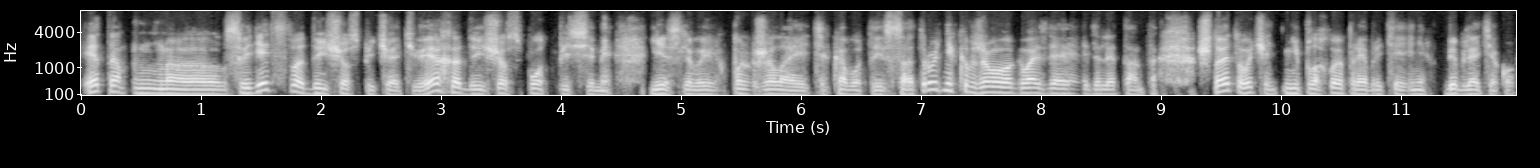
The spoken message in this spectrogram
это э, свидетельство, да еще с печатью эхо, да еще с подписями, если вы пожелаете кого-то из сотрудников «Живого гвоздя» и «Дилетанта», что это очень неплохое приобретение библиотеку.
